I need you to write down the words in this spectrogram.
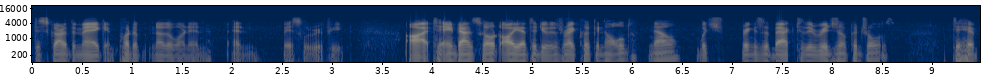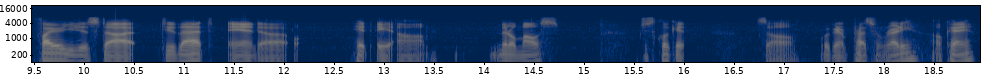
discard the mag and put another one in, and basically repeat. Uh, to aim down scope, all you have to do is right click and hold now, which brings it back to the original controls. To hip fire, you just uh, do that and uh, hit a um, middle mouse. Just click it. So we're going to press when ready. Okay.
